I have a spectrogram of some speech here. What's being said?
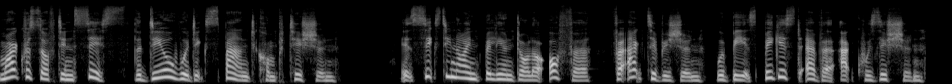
Microsoft insists the deal would expand competition. Its $69 billion offer for Activision would be its biggest ever acquisition.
